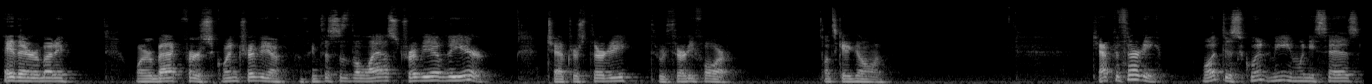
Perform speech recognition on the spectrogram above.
Hey there, everybody. We're back for Squint Trivia. I think this is the last trivia of the year, chapters 30 through 34. Let's get going. Chapter 30. What does Squint mean when he says,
